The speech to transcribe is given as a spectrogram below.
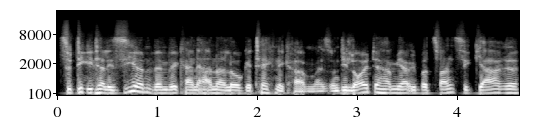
zu digitalisieren, wenn wir keine analoge Technik haben. Also und die Leute haben ja über 20 Jahre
